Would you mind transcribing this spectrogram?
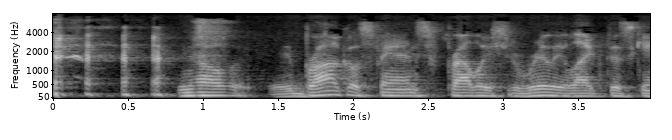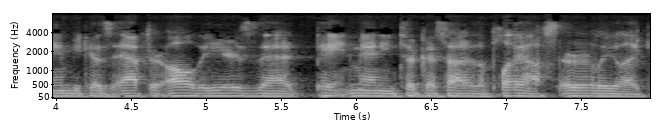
you know, Broncos fans probably should really like this game because after all the years that Peyton Manning took us out of the playoffs early, like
